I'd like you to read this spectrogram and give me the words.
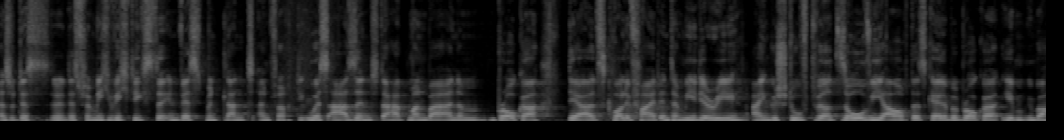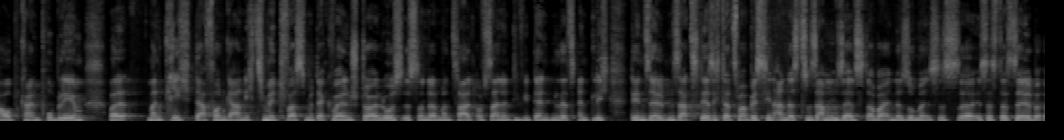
also das, das für mich wichtigste Investmentland einfach die USA sind. Da hat man bei einem Broker der als Qualified Intermediary eingestuft wird, so wie auch das Scalable Broker eben überhaupt kein Problem, weil man kriegt davon gar nichts mit, was mit der Quellensteuer los ist, sondern man zahlt auf seine Dividenden letztendlich denselben Satz, der sich da zwar ein bisschen anders zusammensetzt, aber in der Summe ist es, äh, ist es dasselbe.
